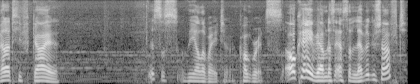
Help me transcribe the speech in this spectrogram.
Relativ geil. This is the elevator. Congrats. Okay, wir haben das erste Level geschafft.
